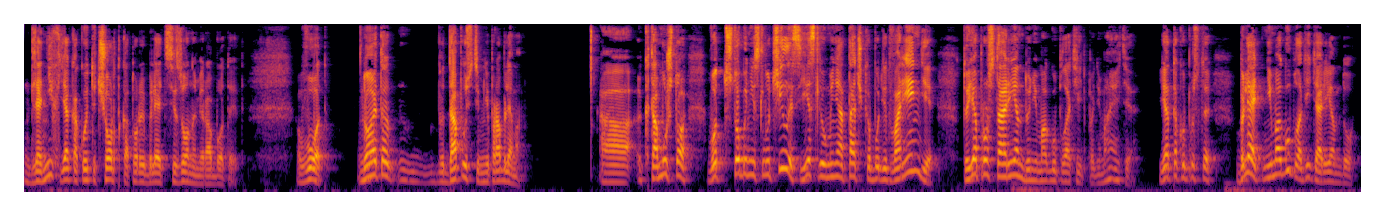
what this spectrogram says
Для них я какой-то черт, который, блядь, сезонами работает. Вот. Но это, допустим, не проблема. А, к тому, что вот что бы ни случилось, если у меня тачка будет в аренде, то я просто аренду не могу платить, понимаете? Я такой просто, блядь, не могу платить аренду.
